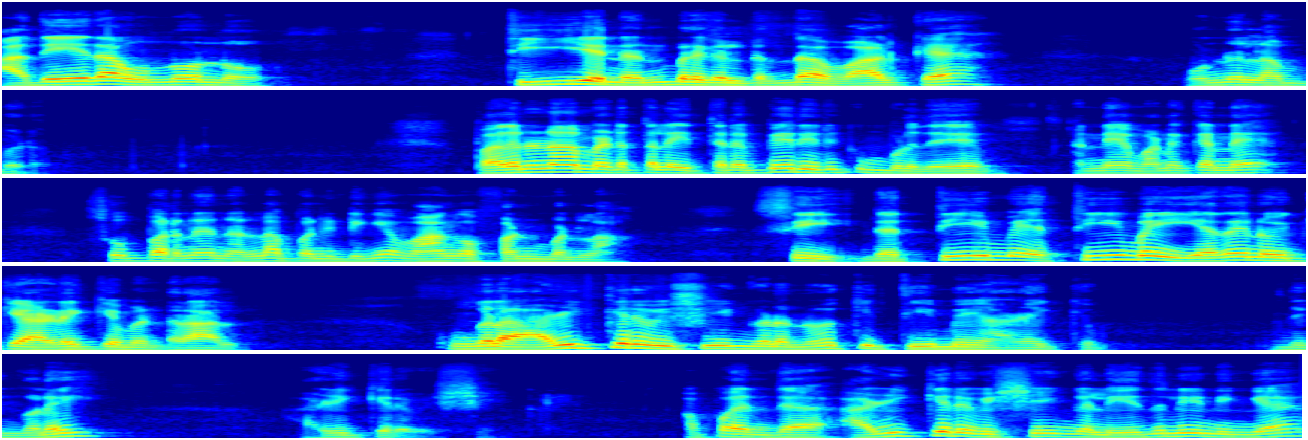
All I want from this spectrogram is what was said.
அதே தான் இன்னொன்றும் தீய நண்பர்கள் இருந்தால் வாழ்க்கை ஒன்றும் இல்லாம போயிடும். பதினொன்றாம் இடத்துல இத்தனை பேர் இருக்கும் பொழுது அண்ணே வணக்கண்ணே சூப்பர்ண்ணே நல்லா பண்ணிட்டீங்க வாங்க ஃபன் பண்ணலாம். சி இந்த தீமை தீமை எதை நோக்கி அழைக்கும் என்றால் உங்களை அழிக்கிற விஷயங்களை நோக்கி தீமை அழைக்கும். உங்களை அழிக்கிற விஷயங்கள். அப்போ இந்த அழிக்கிற விஷயங்கள் எதுலேயும் நீங்கள்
